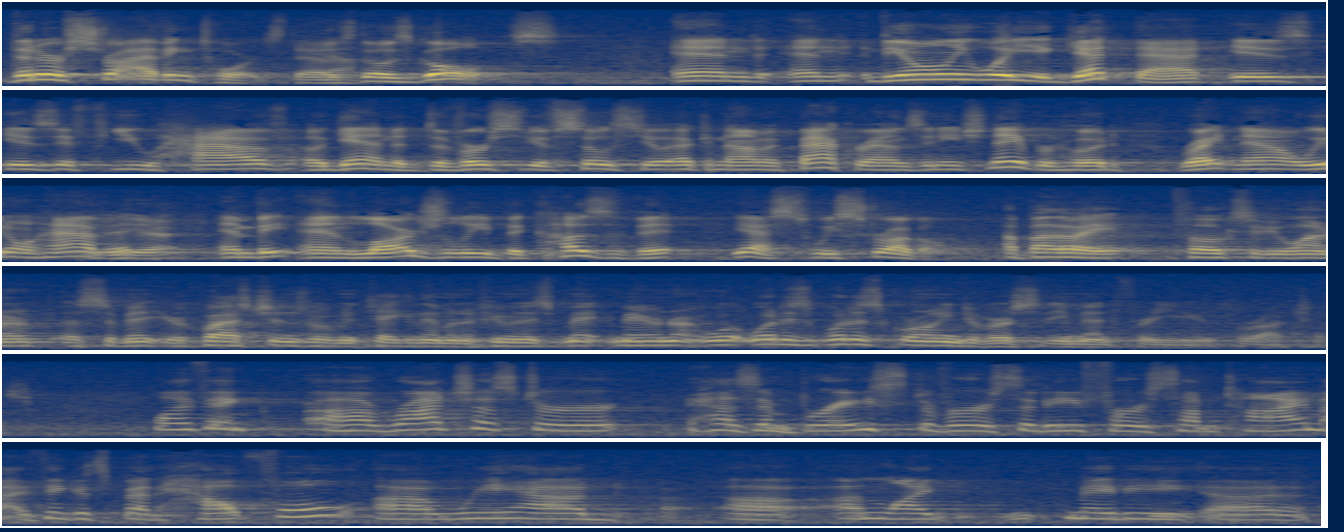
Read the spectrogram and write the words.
that are striving towards those, yeah. those goals. And, and the only way you get that is, is if you have, again, a diversity of socioeconomic backgrounds in each neighborhood. Right now, we don't have it. Yeah. And, be, and largely because of it, yes, we struggle. Uh, by the way, folks, if you want to submit your questions, we'll be taking them in a few minutes. Mayor, what, is, what is growing diversity meant for you, for Rochester? Well, I think uh, Rochester has embraced diversity for some time. I think it's been helpful. Uh, we had uh, unlike maybe uh,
